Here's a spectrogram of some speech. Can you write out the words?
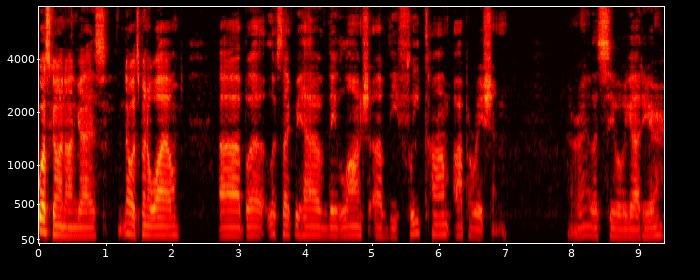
What's going on, guys? No, it's been a while, uh, but looks like we have the launch of the FleetCom operation. All right, let's see what we got here.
